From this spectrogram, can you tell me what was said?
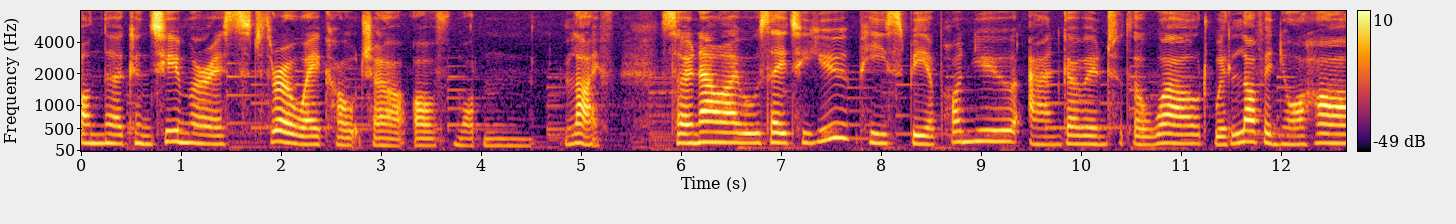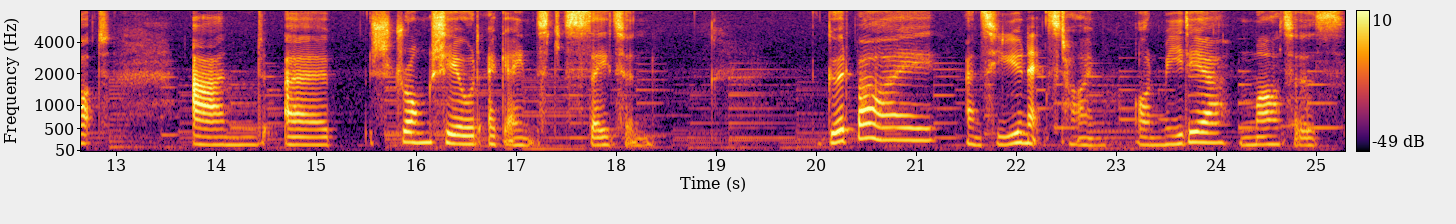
on the consumerist throwaway culture of modern life. So now I will say to you, peace be upon you, and go into the world with love in your heart and a strong shield against Satan. Goodbye, and see you next time on Media Martyrs.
